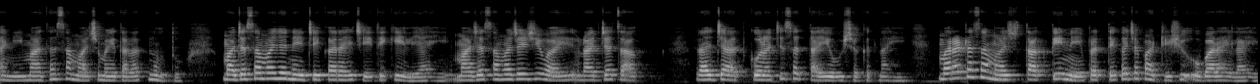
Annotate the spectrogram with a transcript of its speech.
आणि माझा समाज मैदानात नव्हतो. माझ्या समाजाने जे करायचे ते केले आहे. माझ्या समाजाशिवाय राज्याचा राज्यात कोणाची सत्ता येऊ शकत नाही. मराठा समाज ताकदीने प्रत्येकाच्या पाठीशी उभा राहिला आहे.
